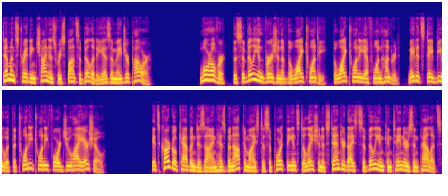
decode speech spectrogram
demonstrating China's responsibility as a major power. Moreover, the civilian version of the Y 20, the Y 20 F 100, made its debut at the 2024 Zhuhai Airshow. Its cargo cabin design has been optimized to support the installation of standardized civilian containers and pallets,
